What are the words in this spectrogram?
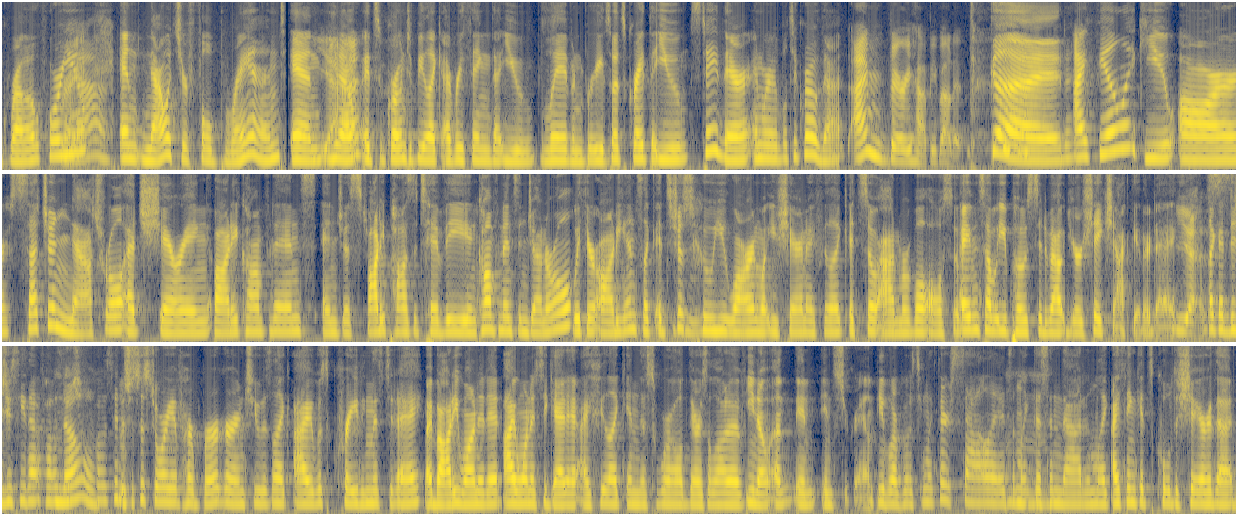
grow for you. Yeah. And now it's your full brand, and you know it's grown to be like everything that you live and breathe. So it's great that you stayed there and were able to grow that. I'm very happy about it. Good. I feel like you are such a natural at sharing body confidence and just body positivity and confidence in general with your audience. Like it's just mm-hmm. who you are and what you share. And I feel like it's so admirable also. I even saw what you posted about your Shake Shack the other day. Yes. Like, did you see that post that No. she posted? It's just a story of her burger. And she was like, I was craving this today. My body body wanted it. I wanted to get it. I feel like in this world, there's a lot of, you know, in Instagram, people are posting like their salads and like this and that. And like, I think it's cool to share that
